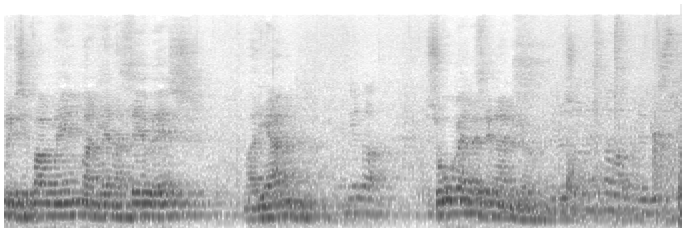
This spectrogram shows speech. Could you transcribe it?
principalment Mariana Cebes. Marian, Diga. sube al escenario. Pero eso no estaba previsto.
